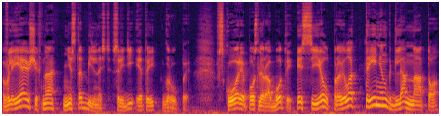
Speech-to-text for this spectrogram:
влияющих на нестабильность среди этой группы. Вскоре после работы SCL провела тренинг для НАТО,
